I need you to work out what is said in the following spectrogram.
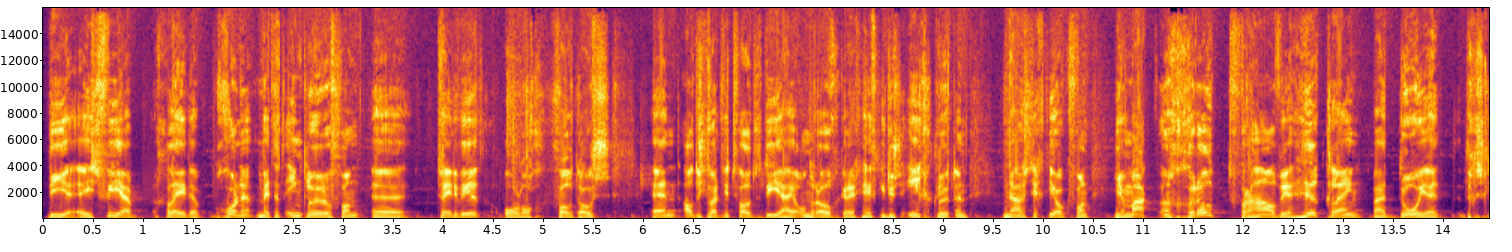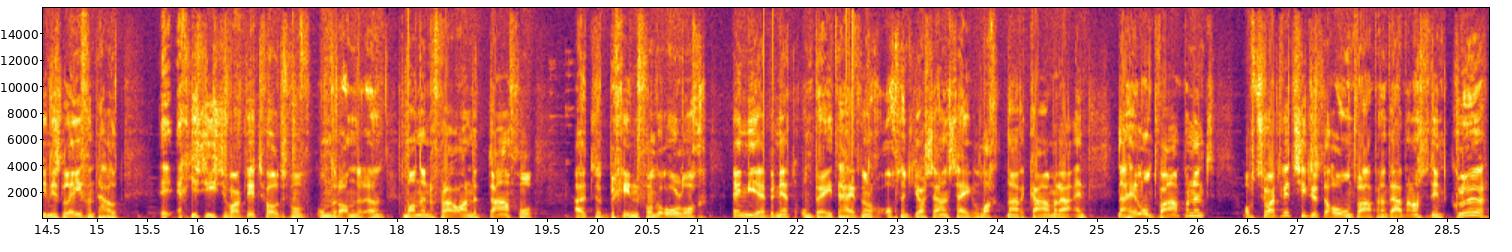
Die is vier jaar geleden begonnen met het inkleuren van eh, Tweede Wereldoorlog foto's. En al die zwart-wit foto's die hij onder ogen kreeg, heeft hij dus ingekleurd. En nou zegt hij ook van, je maakt een groot verhaal weer heel klein... waardoor je de geschiedenis levend houdt. Eh, Echt, je ziet zwart-wit foto's van onder andere een man en een vrouw aan de tafel... uit het begin van de oorlog. En die hebben net ontbeten. Hij heeft nog een ochtendjas aan. Zij lacht naar de camera. En nou, heel ontwapenend. Op het zwart-wit ziet het al ontwapenend uit. Maar als het in kleur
